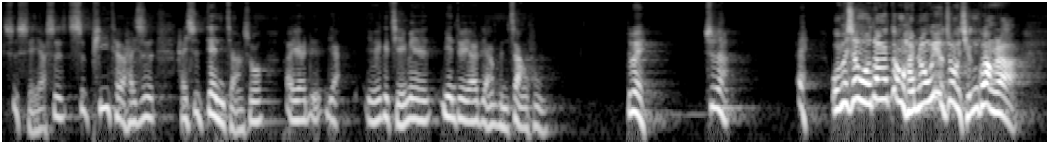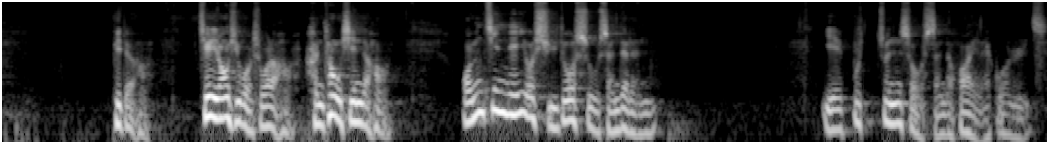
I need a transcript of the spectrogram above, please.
是谁呀、啊？是是 Peter 还是还是店长说？哎呀，两有一个姐妹面对要两本账户，对不对？是不是啊？哎，我们生活当中很容易有这种情况了。Peter 哈，请你容许我说了哈，很痛心的哈。我们今天有许多属神的人，也不遵守神的话语来过日子。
